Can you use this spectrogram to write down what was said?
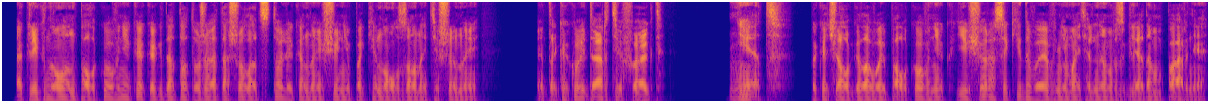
— окликнул он полковника, когда тот уже отошел от столика, но еще не покинул зоны тишины. «Это какой-то артефакт?» «Нет, — покачал головой полковник, еще раз окидывая внимательным взглядом парня.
